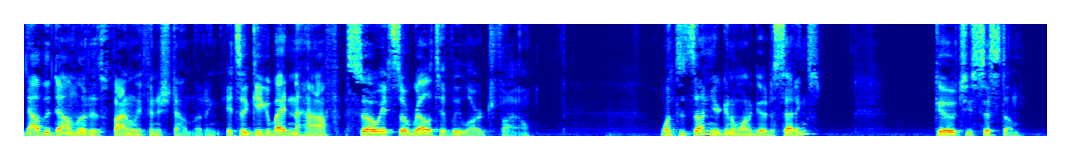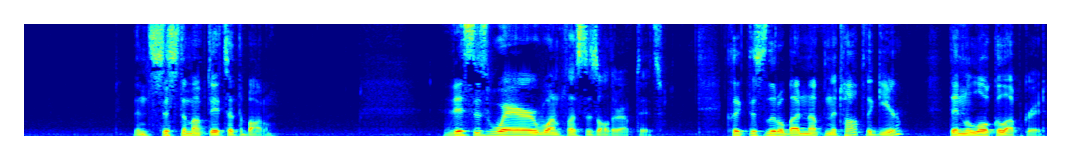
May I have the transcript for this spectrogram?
now the download has finally finished downloading. It's a gigabyte and a half, so it's a relatively large file. Once it's done, you're going to want to go to Settings, go to System, then System Updates at the bottom. This is where OnePlus does all their updates. Click this little button up in the top, of the gear, then local upgrade.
